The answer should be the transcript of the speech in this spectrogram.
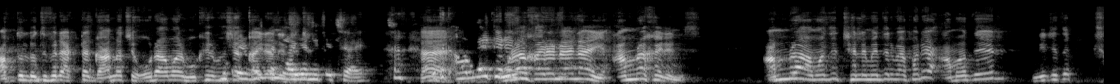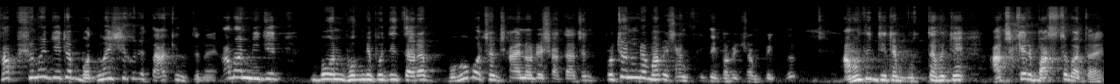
আব্দুল লতিফের একটা গান আছে ওরা আমার মুখের ভাষা কায়রা কায়রা নিতে চায়। হ্যাঁ ওরা। খাইরে নাই নাই আমরা খাইরে নিছি। আমরা আমাদের ছেলে মেয়েদের ব্যাপারে আমাদের নিজেদের সবসময় যেটা বদমাইশি করে তা কিন্তু নয়। আমার নিজের বোন ভগ্নিপতি তারা বহু বছর ছায়ানটের সাথে আছেন প্রচণ্ড ভাবে সাংস্কৃতিক ভাবে সম্পৃক্ত। আমাদের যেটা বুঝতে হবে যে আজকের বাস্তবতায়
